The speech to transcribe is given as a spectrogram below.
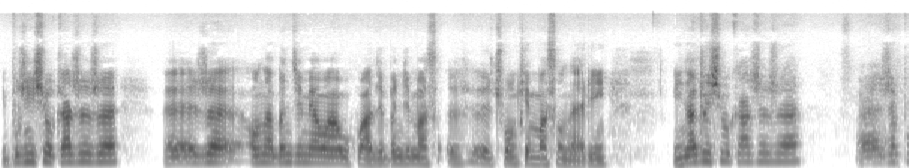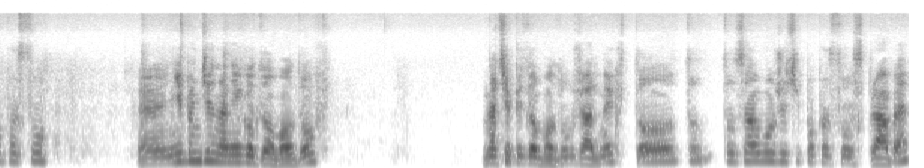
i później się okaże, że, e, że ona będzie miała układy, będzie mas, e, członkiem masonerii i nagle się okaże, że, e, że po prostu e, nie będzie na niego dowodów, na ciebie dowodów żadnych, to, to, to założy ci po prostu sprawę,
